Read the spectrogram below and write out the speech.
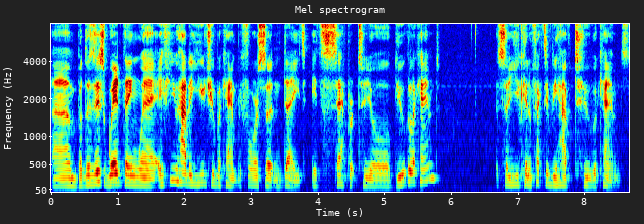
Um, but there's this weird thing where if you had a YouTube account before a certain date, it's separate to your Google account, so you can effectively have two accounts.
